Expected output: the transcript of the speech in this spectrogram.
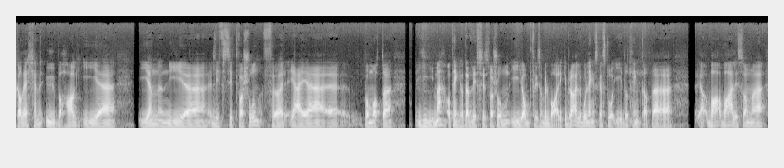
skal jeg kjenne ubehag i, eh, i en, en ny livssituasjon før jeg på en måte gir meg og tenker at denne livssituasjonen i jobb eksempel, var ikke bra, eller hvor lenge skal jeg stå i det og tenke at ja, hva, hva, er liksom eh,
